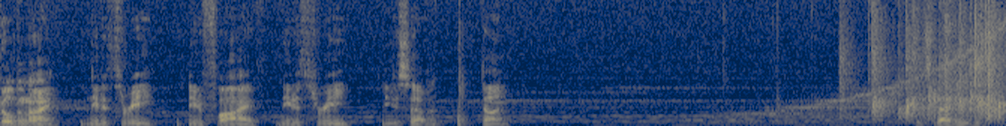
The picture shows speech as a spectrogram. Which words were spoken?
Build a 9. Need a 3. Need a 5. Need a 3. Need a 7. Done. It's that easy.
